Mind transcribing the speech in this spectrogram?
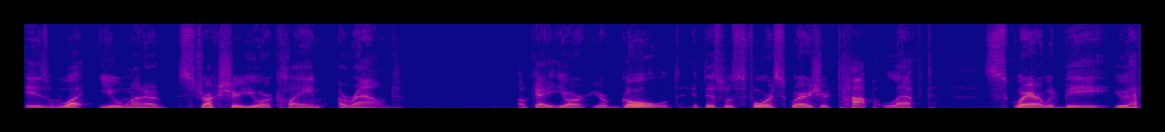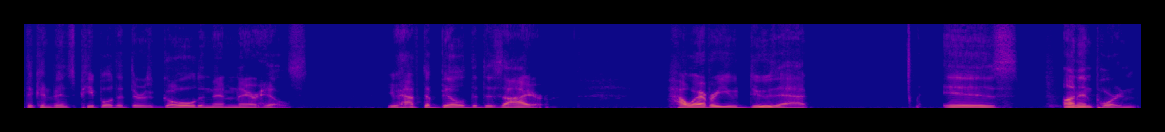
is what you want to structure your claim around okay? Your your gold if this was four squares your top left square would be you have to convince people that there's gold in them there hills. You have to build the desire. However you do that is unimportant.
